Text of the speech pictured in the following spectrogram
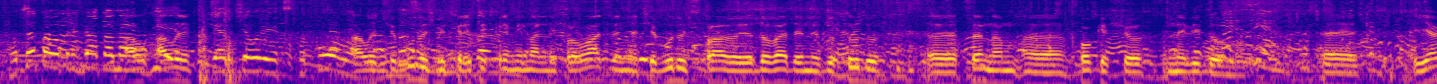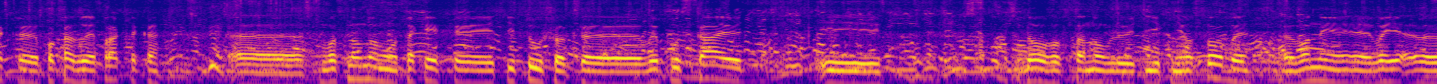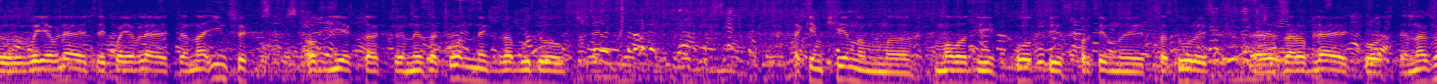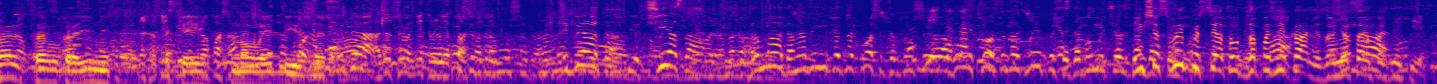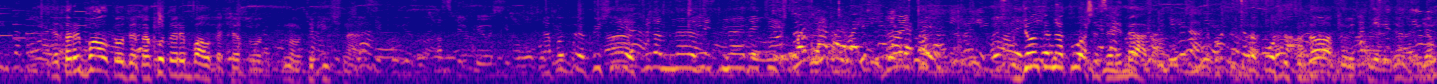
Вот это вот, ребята, на Але- Авдеевке, пять человек спаковано. Але чи будуть відкриті кримінальні провадження, чи будуть справи доведені до суду, е, це нам е, поки що невідомо. Е, Як е, показує практика, е, в основному таких е, тітушок е, випускають і довго встановлюють їхні особи. Вони е, е, виявляються і появляються на інших об'єктах незаконних забудов. Таким чином е, молоді хлопці спортивної статури заробляють кошти. На жаль, це в Україні такий новий бізнес. Ребята, говорю, громада, надо ехать на Кошице, потому что або их просто так выпустить, або мы что-то Их сейчас выпустят вот за поздняками, за универсальные поздняки. Это рыбалка вот эта, охота рыбалка сейчас вот, ну, типичная. Пішли, що там на на дойти? Идемте на Кошице, ребята. Хотите на кошице, да, то есть, э, я- я-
